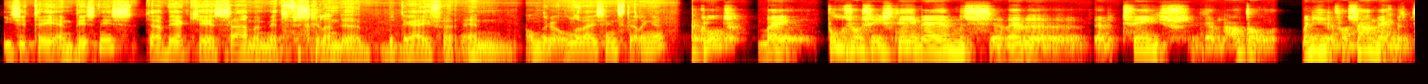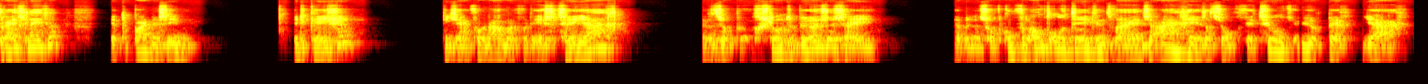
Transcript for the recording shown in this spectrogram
ICT en business, daar werk je samen met verschillende bedrijven en andere onderwijsinstellingen? Dat klopt. Bij Fonds ICT, wij hebben, we hebben, we hebben twee, we hebben een aantal manieren van samenwerking met het bedrijfsleven. Je hebt de partners in education. Die zijn voornamelijk voor de eerste twee jaar. En dat is op gesloten beurzen. Zij hebben een soort convenant ondertekend waarin ze aangeven dat ze ongeveer 200 uur per jaar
